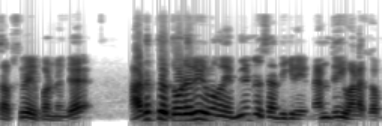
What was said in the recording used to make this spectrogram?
சப்ஸ்கிரைப் பண்ணுங்க. அடுத்த தொடரில் உங்களை மீண்டும் சந்திக்கிறேன். நன்றி. வணக்கம்.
